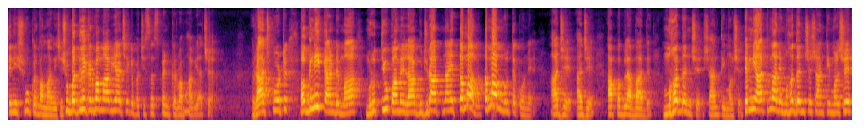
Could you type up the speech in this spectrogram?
તેની શું કરવામાં આવી છે? શું બદલી કરવામાં આવ્યા છે કે પછી સસ્પેન્ડ કરવામાં આવ્યા છે? રાજકોટ અગ્નિકાંડમાં મૃત્યુ પામેલા ગુજરાતના એ તમામ તમામ મૃતકોને આજે આજે આ પગલા બાદ મહદંશે શાંતિ મળશે. તેમની આત્માને મહદંશે શાંતિ મળશે.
